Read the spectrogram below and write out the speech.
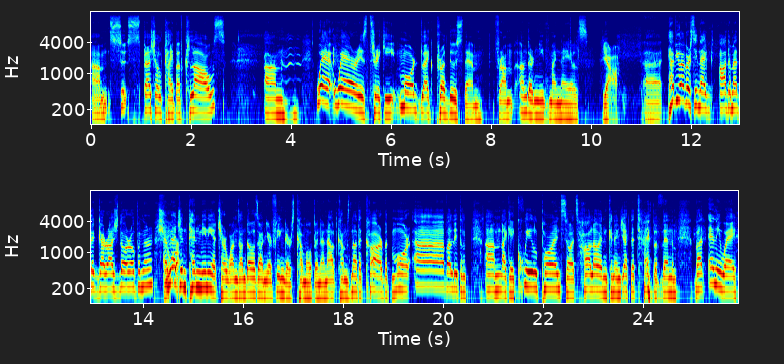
um, special type of clothes. Um, where where is tricky? More like produce them from underneath my nails. Yeah. Uh, have you ever seen an automatic garage door opener? Sure. Imagine 10 miniature ones on those on your fingers come open, and out comes not a car, but more of a little, um, like a quill point, so it's hollow and can inject a type of venom. But anyway,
